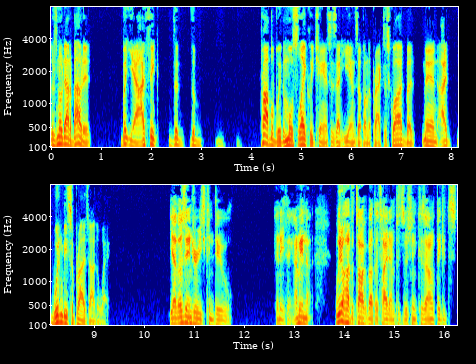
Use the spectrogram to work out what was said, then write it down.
There's no doubt about it. But yeah, I think the, the, probably the most likely chance is that he ends up on the practice squad. But man, I wouldn't be surprised either way. Yeah, those injuries can do anything. I mean, we don't have to talk about the tight end position because I don't think it's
